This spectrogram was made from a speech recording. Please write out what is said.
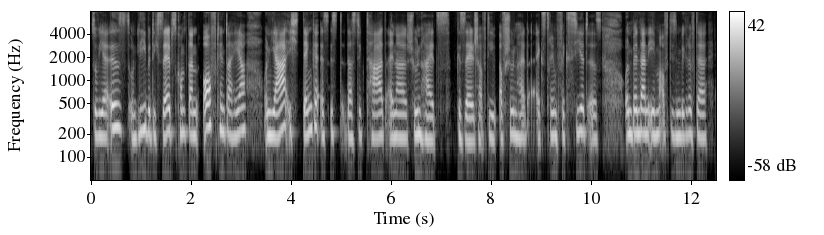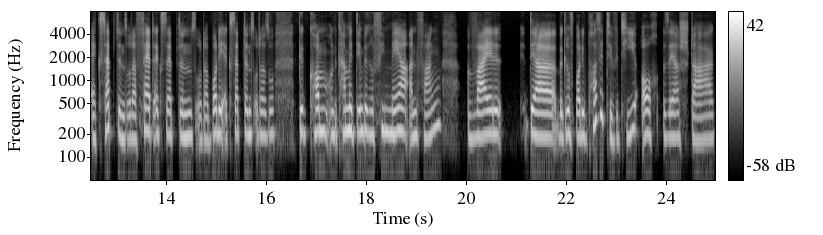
so wie er ist und liebe dich selbst, kommt dann oft hinterher. Und ja, ich denke, es ist das Diktat einer Schönheitsgesellschaft, die auf Schönheit extrem fixiert ist. Und bin dann eben auf diesen Begriff der Acceptance oder Fat Acceptance oder Body Acceptance oder so gekommen und kann mit dem Begriff viel mehr anfangen, weil der Begriff Body Positivity auch sehr stark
